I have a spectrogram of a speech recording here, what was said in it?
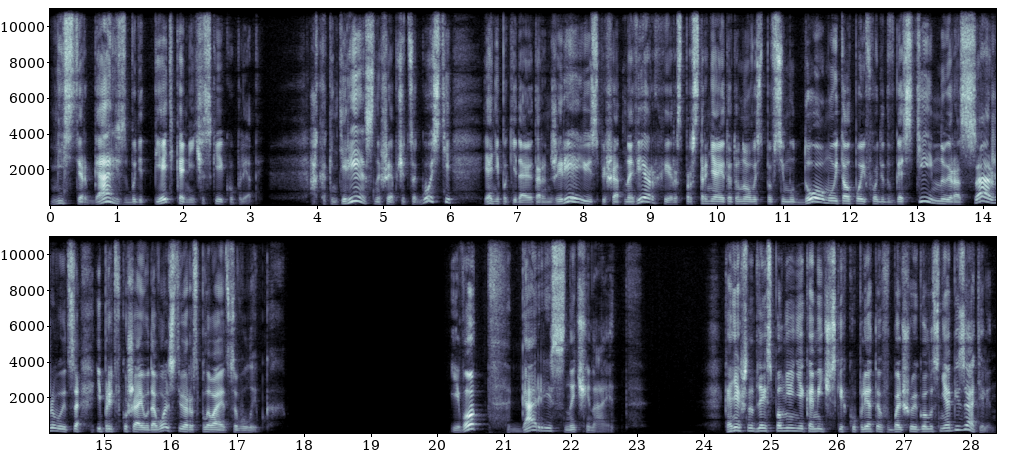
«Мистер Гаррис будет петь комические куплеты». «А как интересно!» — шепчутся гости, и они покидают оранжерею и спешат наверх, и распространяют эту новость по всему дому, и толпой входят в гостиную, и рассаживаются, и, предвкушая удовольствие, расплываются в улыбках. И вот Гаррис начинает. Конечно, для исполнения комических куплетов большой голос не обязателен.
